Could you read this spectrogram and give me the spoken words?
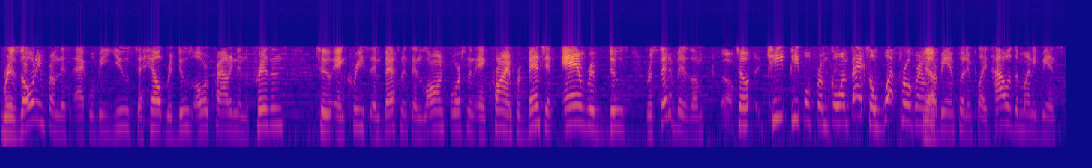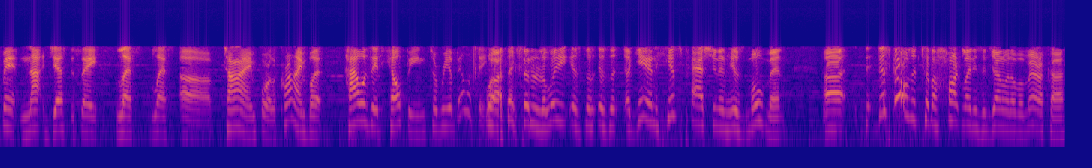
resulting from this act will be used to help reduce overcrowding in the prisons, to increase investments in law enforcement and crime prevention and reduce recidivism Oh. to keep people from going back. So what programs Yeah. are being put in place? How is the money being spent? Not just to say less less uh, time for the crime, but how is it helping to rehabilitate? Well, I think Senator Lee is the is the again his passion and his movement. Uh, th- this goes into the heart, ladies and gentlemen of America,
